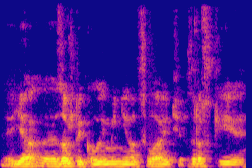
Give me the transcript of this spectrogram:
Я е, завжди, коли мені надсилають зразки е,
